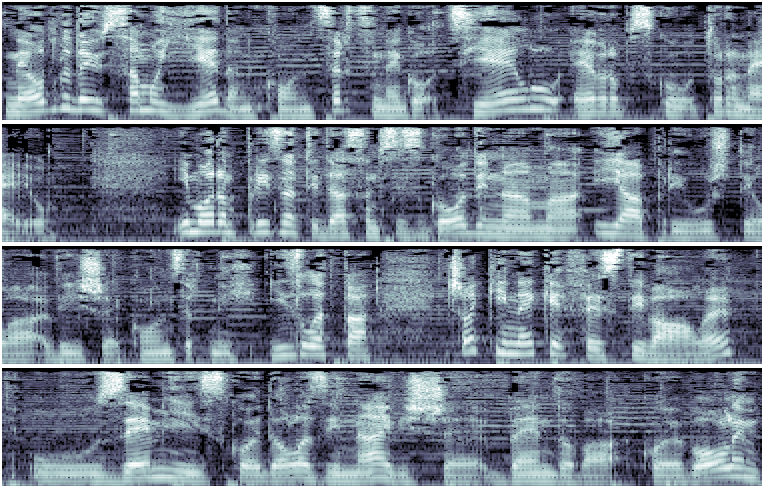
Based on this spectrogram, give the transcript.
Ne odgledaju samo jedan koncert, nego cijelu europsku turneju i moram priznati da sam se s godinama i ja priuštila više koncertnih izleta, čak i neke festivale u zemlji iz koje dolazi najviše bendova koje volim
